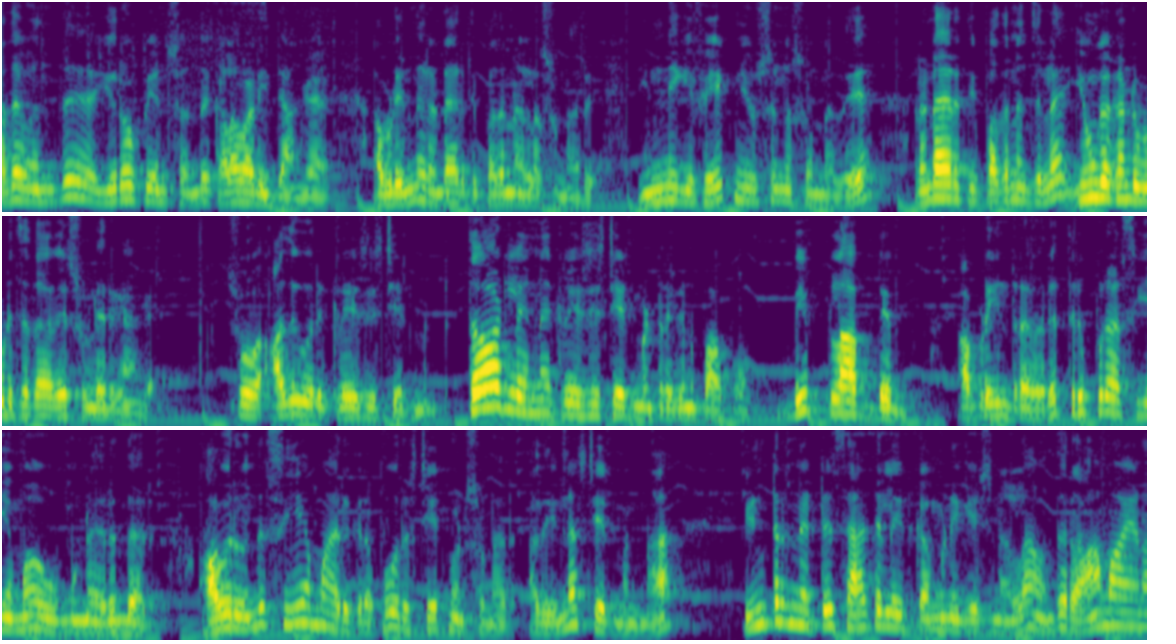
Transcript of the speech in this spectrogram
அதை வந்து யூரோப்பியன்ஸ் வந்து களவாடிட்டாங்க அப்படின்னு ரெண்டாயிரத்தி பதினேழில் சொன்னார். இன்றைக்கி ஃபேக் நியூஸ்னு சொன்னது ரெண்டாயிரத்தி பதினஞ்சில் இவங்க கண்டுபிடிச்சதாகவே சொல்லியிருக்காங்க. ஸோ அது ஒரு கிரேசி ஸ்டேட்மெண்ட் தேர்டில் என்ன கிரேசி ஸ்டேட்மெண்ட் இருக்குன்னு பார்ப்போம். பிப்லாப் டெப் அப்படின்றவர் திரிபுரா சிஎம்மாக முன்னே இருந்தார். அவர் வந்து சிஎம்மாக இருக்கிறப்போ ஒரு ஸ்டேட்மெண்ட் சொன்னார். அது என்ன ஸ்டேட்மெண்ட்னா இன்டர்நெட்டு சேட்டலைட் கம்யூனிகேஷன் எல்லாம் வந்து ராமாயண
